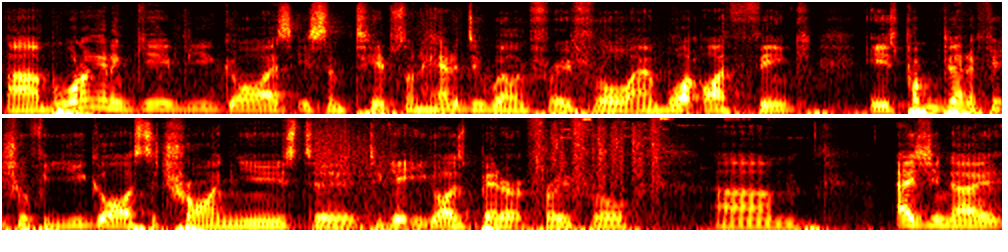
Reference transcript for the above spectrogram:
Um, but what I'm going to give you guys is some tips on how to do well in free-for-all and what I think is probably beneficial for you guys to try and use to, to get you guys better at free-for-all. Um, as you know,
